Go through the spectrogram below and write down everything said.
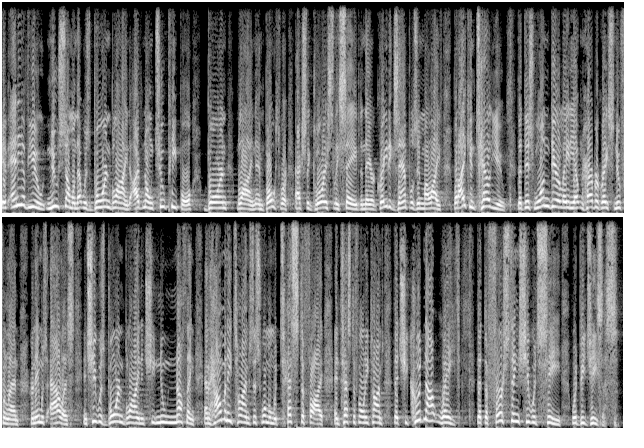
if any of you knew someone that was born blind? I've known two people born blind, and both were actually gloriously saved, and they are great examples in my life. But I can tell you that this one dear lady out in Harbor Grace, Newfoundland, her name was Alice, and she was born blind, and she knew nothing. And how many times this woman would testify and testimony times that she could not wait that the first thing she would see would be Jesus.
